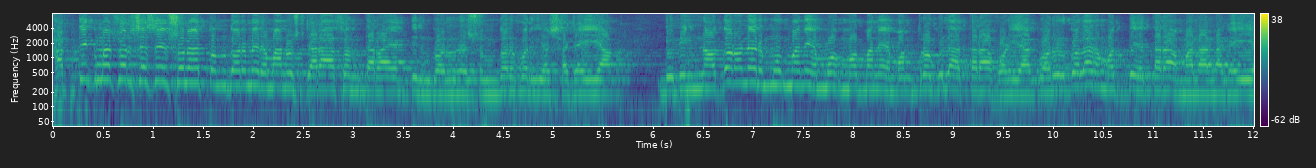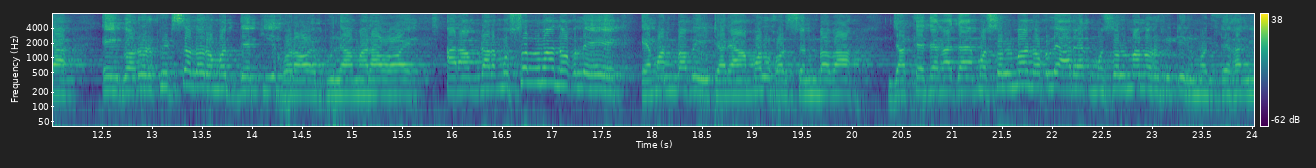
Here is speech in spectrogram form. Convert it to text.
কার্তিক মাসের শেষে সনাতন ধর্মের মানুষ যারা আছেন, তারা একদিন গরুরে সুন্দর করিয়া সাজাইয়া বিভিন্ন ধরনের মানে মানে মন্ত্রগুলা তারা পড়িয়া, গরুর গলার মধ্যে তারা মালা লাগাইয়া, এই গরুর ফিটসালের মধ্যে কি করা হয় বুলা মারা হয়। আর আমরার মুসলমান হকলে এমন ভাবে এটারে আমল করছেন বাবা, যাতে দেখা যায় মুসলমান হকলে আর এক মুসলমানের ফিটির মধ্যে খালি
